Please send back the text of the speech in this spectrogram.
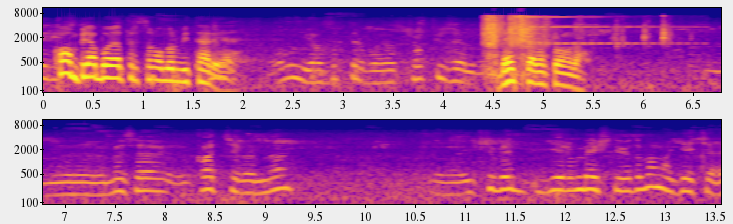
bir işte. Komple boyatırsın olur biter ya. Oğlum yazıktır boyası çok güzel. 5 sene sonra. Ee, mesela kaç yılında? Ee, 2025 diyordum ama geçer.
